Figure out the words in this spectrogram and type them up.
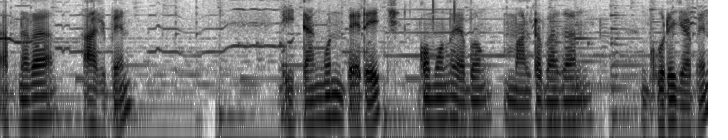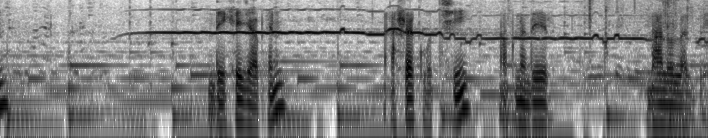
আপনারা আসবেন। এই টাঙ্গন ব্যারেজ, কমলা এবং মাল্টা বাগান ঘুরে যাবেন দেখে যাবেন। আশা করছি আপনাদের ভালো লাগবে।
